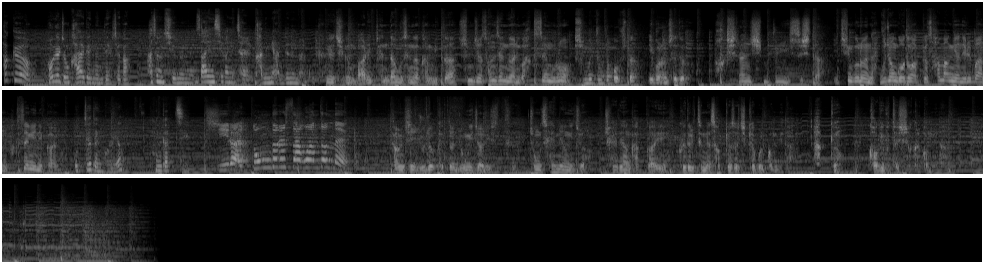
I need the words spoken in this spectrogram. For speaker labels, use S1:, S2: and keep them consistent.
S1: 학교요. 거길 좀 가야겠는데 제가 화장 지우면 쌓인 시간이 잘 가늠이 안 되는 얼굴.
S2: 그게 지금 말이 된다고 생각합니까? 심지어 선생도 아니고 학생으로
S3: 신분증 좀 봅시다. 이번엔 제대로.
S4: 확실한 신분이 있으시다.
S2: 이 친구는 우정고등학교 3학년 일반 학생이니까요.
S1: 어떻게 된 거예요? 반갑지.
S5: 지랄 똥들을 싸고 앉았네.
S2: 당시 유력했던 용의자 리스트 총 3명이죠. 최대한 가까이 그들 틈에 섞여서 지켜볼 겁니다. 학교 거기부터 시작할 겁니다.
